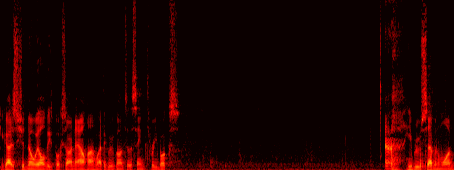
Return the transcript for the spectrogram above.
You guys should know what all these books are now, huh? Well, I think we've gone to the same three books. Hebrews 7 1.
